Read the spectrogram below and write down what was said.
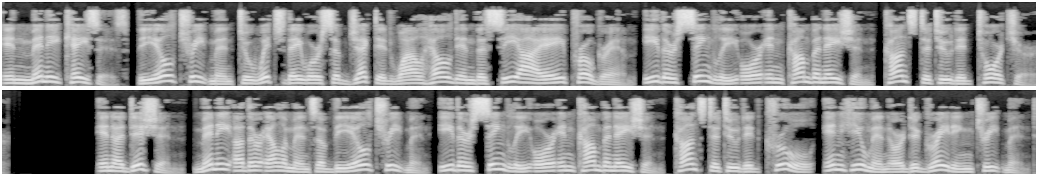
in many cases, the ill treatment to which they were subjected while held in the CIA program, either singly or in combination, constituted torture. In addition, many other elements of the ill treatment, either singly or in combination, constituted cruel, inhuman or degrading treatment.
